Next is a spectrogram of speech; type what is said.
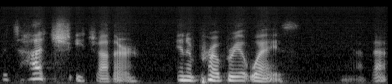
to touch each other in appropriate ways. that.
